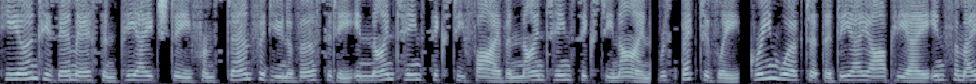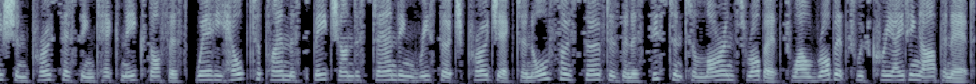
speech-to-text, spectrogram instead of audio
He earned his MS and PhD from Stanford University in 1965 and 1969, respectively. Green worked at the DARPA Information Processing Techniques Office, where he helped to plan the Speech Understanding Research Project and also served as an assistant to Lawrence Roberts while Roberts was creating ARPANET.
